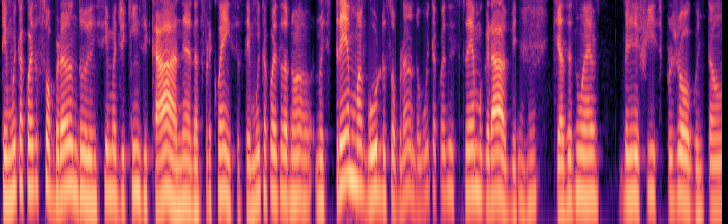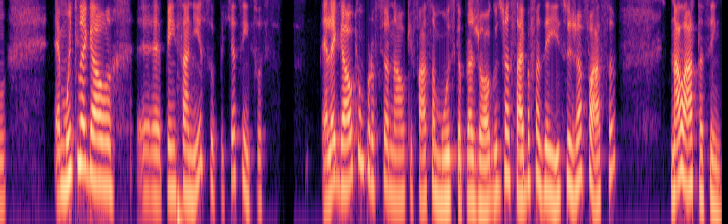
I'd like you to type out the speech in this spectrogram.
tem muita coisa sobrando em cima de 15k, né, das frequências, tem muita coisa no, no extremo agudo sobrando, muita coisa no extremo grave, uhum. que às vezes não é benefício pro jogo. Então, é muito legal é, pensar nisso, porque assim, se você é legal que um profissional que faça música para jogos já saiba fazer isso e já faça na lata, assim.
